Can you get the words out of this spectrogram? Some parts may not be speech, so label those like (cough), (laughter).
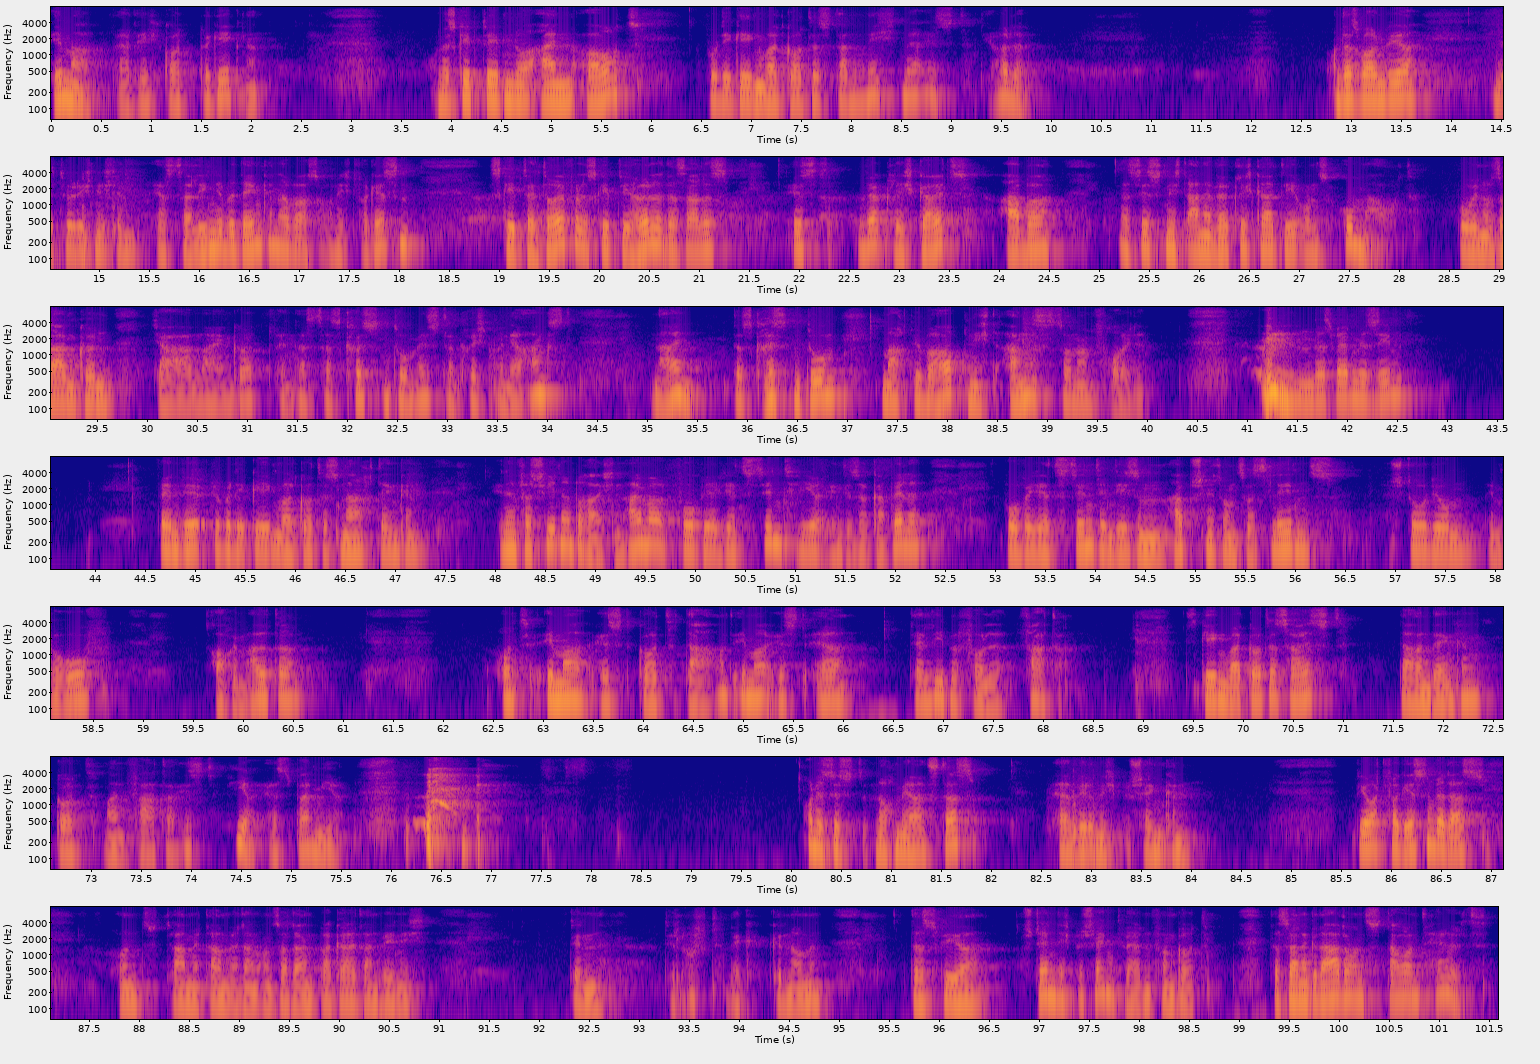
Immer werde ich Gott begegnen. Und es gibt eben nur einen Ort, wo die Gegenwart Gottes dann nicht mehr ist, die Hölle. Und das wollen wir natürlich nicht in erster Linie bedenken, aber auch nicht vergessen. Es gibt den Teufel, es gibt die Hölle, das alles ist Wirklichkeit, aber es ist nicht eine Wirklichkeit, die uns umhaut, wo wir nur sagen können, ja, mein Gott, wenn das das Christentum ist, dann kriegt man ja Angst. Nein, das Christentum macht überhaupt nicht Angst, sondern Freude. Das werden wir sehen wenn wir über die Gegenwart Gottes nachdenken, in den verschiedenen Bereichen. Einmal, wo wir jetzt sind, hier in dieser Kapelle, wo wir jetzt sind, in diesem Abschnitt unseres Lebens, Studium, im Beruf, auch im Alter. Und immer ist Gott da und immer ist er der liebevolle Vater. Die Gegenwart Gottes heißt, daran denken, Gott, mein Vater, ist hier, er ist bei mir. Und es ist noch mehr als das. Er will mich beschenken. Wie oft vergessen wir das und damit haben wir dann unserer Dankbarkeit ein wenig den, die Luft weggenommen, dass wir ständig beschenkt werden von Gott, dass seine Gnade uns dauernd hält,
